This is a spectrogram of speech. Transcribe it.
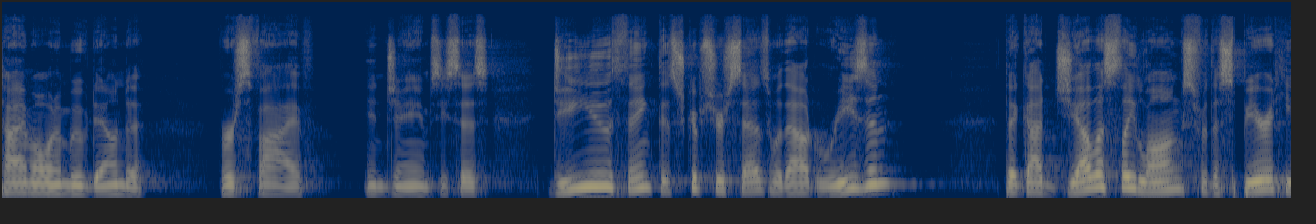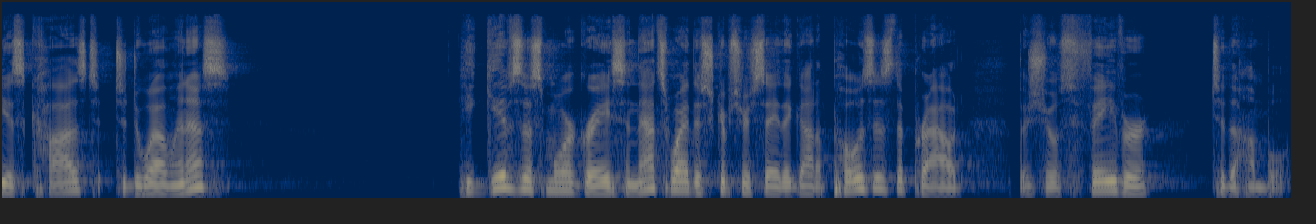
Time, I want to move down to verse 5 in James. He says, do you think that Scripture says without reason that God jealously longs for the Spirit He has caused to dwell in us? He gives us more grace, and that's why the Scriptures say that God opposes the proud but shows favor to the humble.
